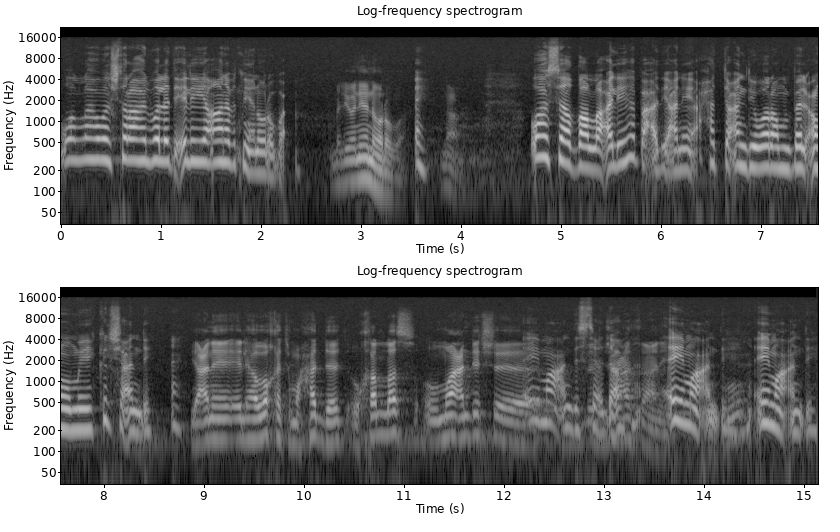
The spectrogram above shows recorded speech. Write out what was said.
والله هو اشتراها الولد إلي أنا باثنين وربع. مليونين وربع. إيه. نعم. وهسه ضل عليها بعد يعني حتى عندي ورم بلعومي كل شيء عندي. يعني لها وقت محدد وخلص وما عندك آه، إي ما عندي استعداد. إي ما عندي؟ إي ما عندي.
